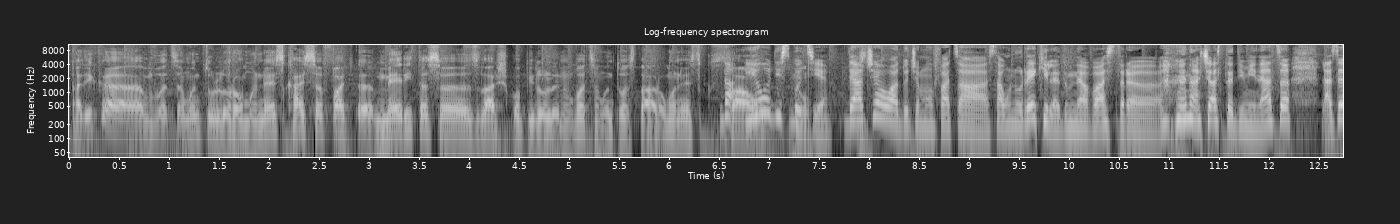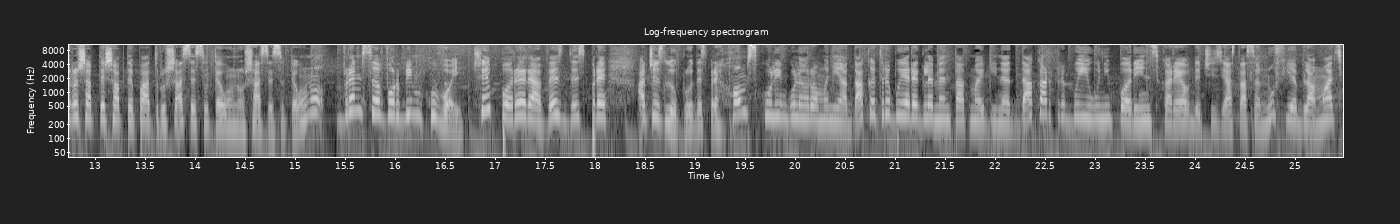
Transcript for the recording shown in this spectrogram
Adică învățământul românesc, hai să faci, uh, merită să îți lași copilul în învățământul ăsta românesc? Da, sau e o nu? discuție. De aceea o aducem în fața sau în urechile dumneavoastră în această dimineață la 0774 601 601. Vrem să vorbim cu voi. Ce părere aveți despre acest lucru, despre homeschooling-ul în România, dacă trebuie reglementat mai bine, dacă ar trebui unii părinți care iau decizia asta să nu fie blamați?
